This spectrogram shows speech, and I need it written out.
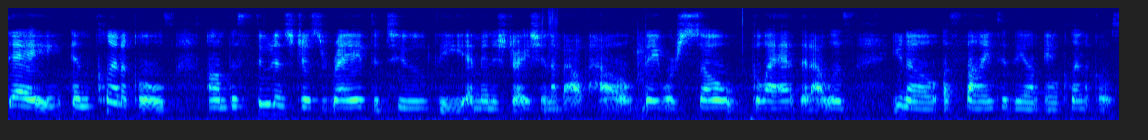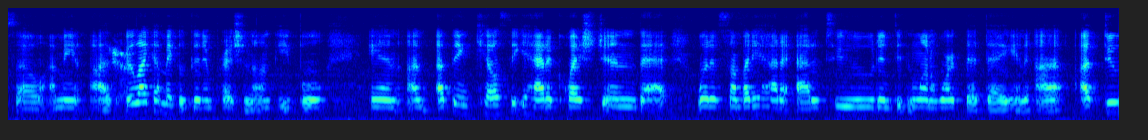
day in clinicals, um, the students just raved to the administration about how they were so glad that I was, you know, assigned to them in clinicals. So, I mean, I feel like I make a good impression on people. And I, I think Kelsey had a question that what if somebody had an attitude and didn't want to work that day? And I, I do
